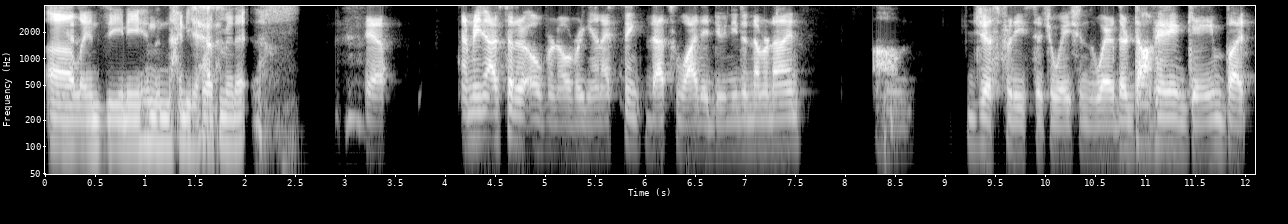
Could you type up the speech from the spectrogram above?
uh lanzini in the 94th Yeah. minute Yeah. I mean, I've said it over and over again. I think that's why they do need a number nine. Um, just for these situations where they're dominating a game, but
